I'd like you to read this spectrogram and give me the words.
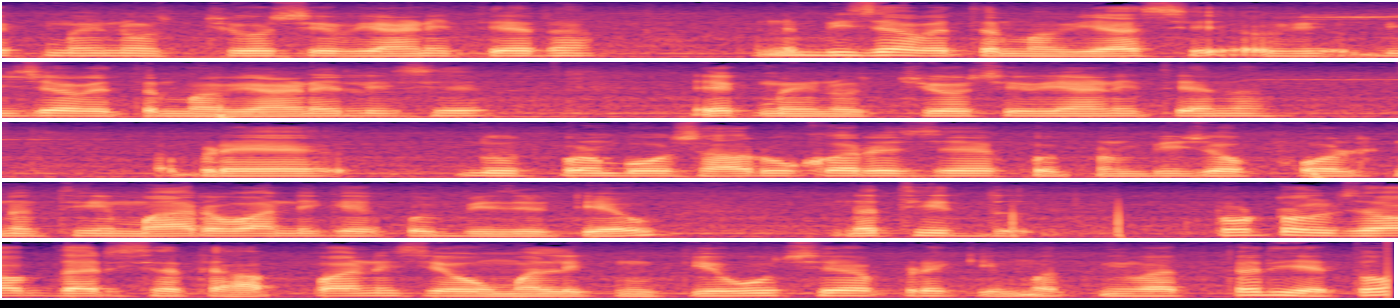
એક મહિનો થયો છે વ્યાણી તેના અને બીજા વેતનમાં વ્યાસે, બીજા વેતનમાં વ્યાણેલી છે. એક મહિનો થયો છે વ્યાણી તેના. આપણે દૂધ પણ બહુ સારું કરે છે, કોઈ પણ બીજો ફોલ્ટ નથી, મારવાની કે કોઈ બીજી ટેવ નથી. ટોટલ જવાબદારી સાથે આપવાની છે એવું માલિકનું કેવું છે. આપણે કિંમતની વાત કરીએ તો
